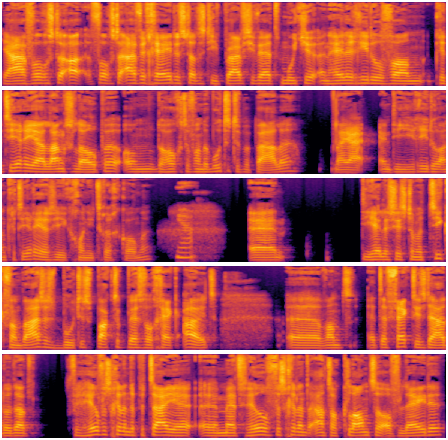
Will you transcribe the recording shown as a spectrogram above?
Ja, volgens de, volgens de AVG, dus dat is die privacywet, moet je een hele riedel van criteria langslopen om de hoogte van de boete te bepalen. Nou ja, en die riedel aan criteria zie ik gewoon niet terugkomen. Ja. En die hele systematiek van basisboetes pakt ook best wel gek uit. Uh, want het effect is daardoor dat heel verschillende partijen uh, met heel verschillend aantal klanten of leden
